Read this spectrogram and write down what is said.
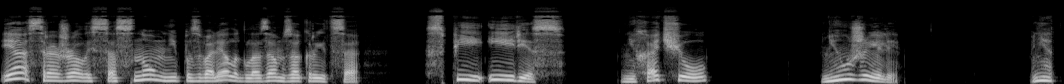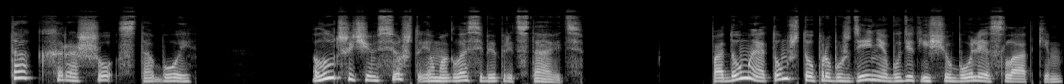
Я сражалась со сном, не позволяла глазам закрыться. «Спи, Ирис!» «Не хочу!» «Неужели?» Мне так хорошо с тобой. Лучше, чем все, что я могла себе представить. Подумай о том, что пробуждение будет еще более сладким.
